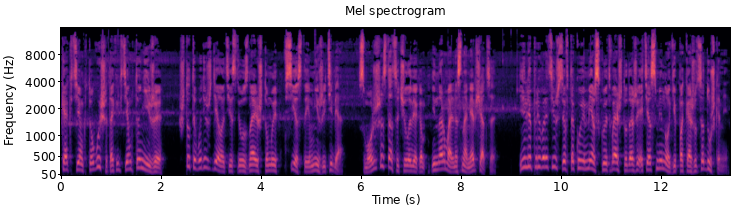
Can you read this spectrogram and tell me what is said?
как к тем, кто выше, так и к тем, кто ниже. Что ты будешь делать, если узнаешь, что мы все стоим ниже тебя? Сможешь остаться человеком и нормально с нами общаться? Или превратишься в такую мерзкую тварь, что даже эти осьминоги покажутся душками?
